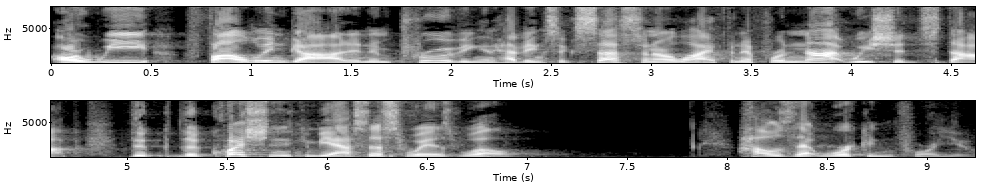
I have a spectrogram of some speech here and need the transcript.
are we following God and improving and having success in our life? And if we're not, we should stop. The, the question can be asked this way as well How's that working for you?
